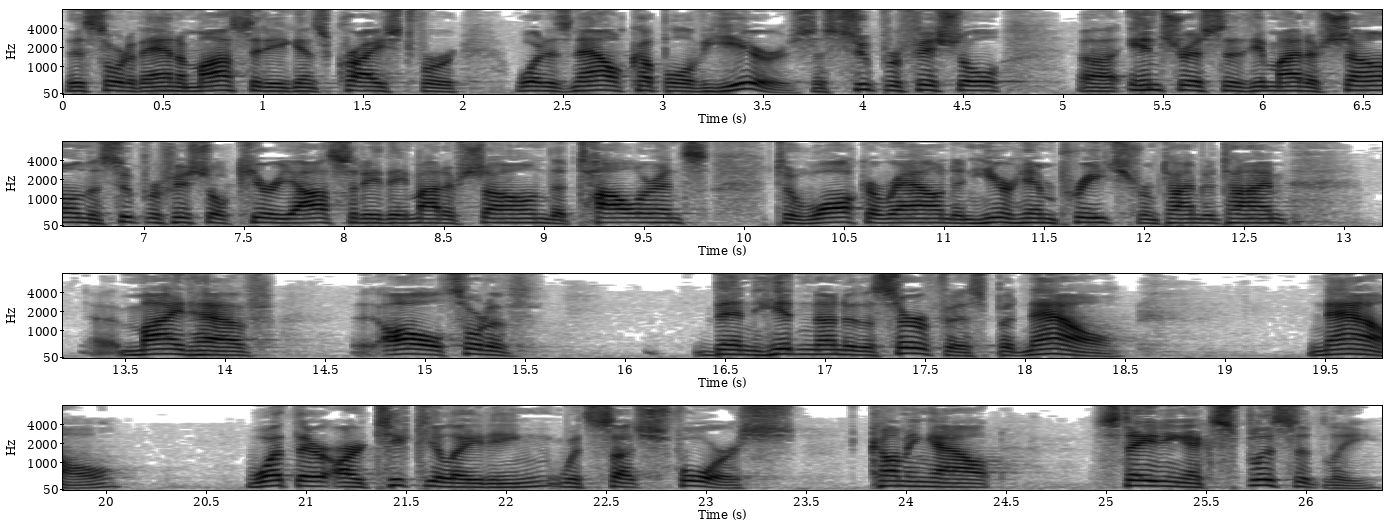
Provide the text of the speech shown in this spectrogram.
this sort of animosity against Christ for what is now a couple of years. A superficial uh, interest that they might have shown, the superficial curiosity they might have shown, the tolerance to walk around and hear him preach from time to time uh, might have all sort of been hidden under the surface, but now, now, what they're articulating with such force, coming out, stating explicitly,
